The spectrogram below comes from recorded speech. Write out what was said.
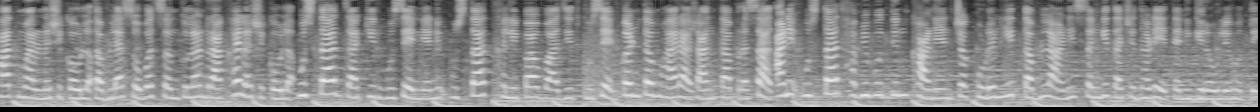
हात मारणं शिकवलं. तबल्यासोबत संतुलन राखायला शिकवलं. उस्ताद जाकीर हुसेन यांनी उस्ताद खलिफा वाजिद हुसेन कंठ महाराज शांता प्रसाद आणि उस्ताद हबीबुद्दीन खान यांच्याकडूनही तबला आणि संगीताचे धडे त्यांनी गिरवले होते.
